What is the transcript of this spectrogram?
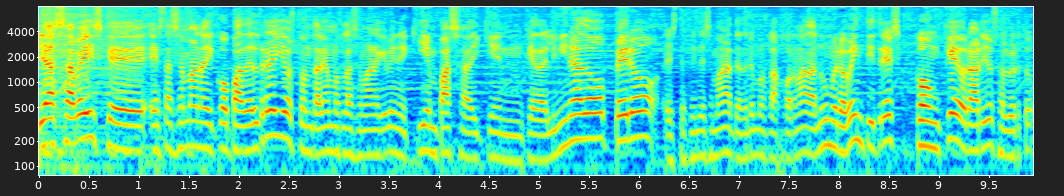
Ya sabéis que esta semana hay Copa del Rey, os contaremos la semana que viene quién pasa y quién queda eliminado, pero este fin de semana tendremos la jornada número 23. ¿Con qué horarios, Alberto?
